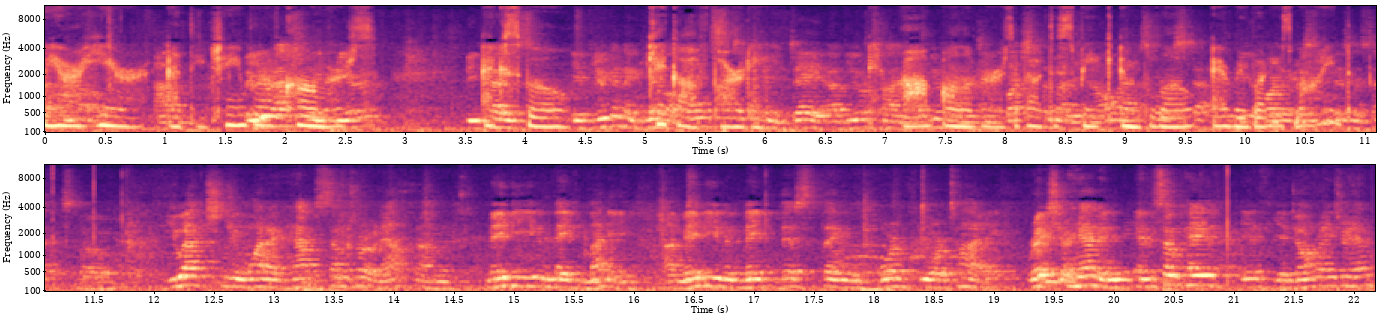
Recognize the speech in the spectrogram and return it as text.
We are here at the Chamber of Commerce Expo kickoff party, and Rob Oliver is about to speak and blow everybody's mind. You actually want to have some sort of an outcome, maybe even make money, uh, maybe even make this thing worth your time. Raise your hand, and, and it's okay if, if you don't raise your hand,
